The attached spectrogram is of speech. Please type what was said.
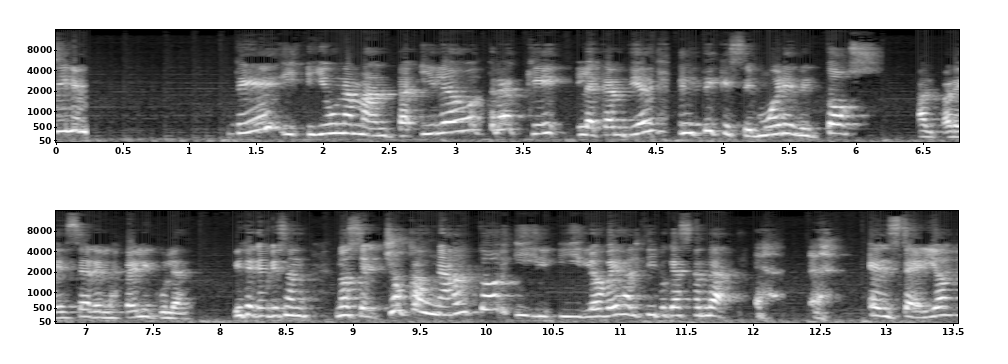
sí, le té y, y una manta. Y la otra que la cantidad de gente que se muere de tos, al parecer, en las películas. Viste que empiezan, no sé, choca un auto y, y lo ves al tipo que hace andar. ¿En serio?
